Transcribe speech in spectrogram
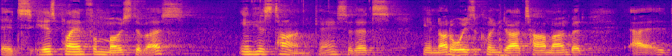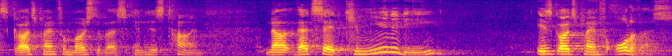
It's His plan for most of us in His time, okay? So that's again, not always according to our timeline, but uh, it's God's plan for most of us in His time. Now, that said, community is God's plan for all of us,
